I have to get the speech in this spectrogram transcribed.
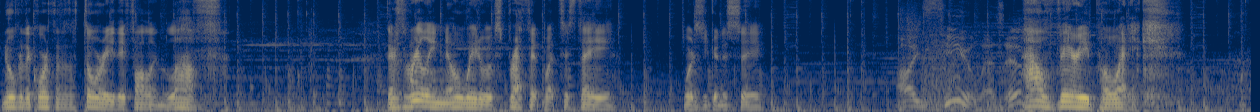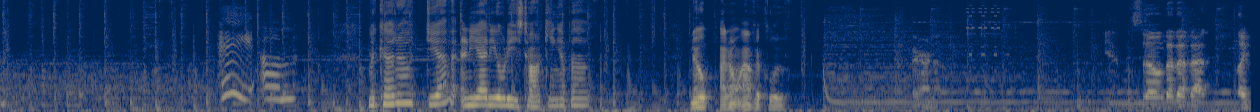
and over the course of the story they fall in love. There's really no way to express it but to say. What is he gonna say? I feel as if. How very poetic. Hey, um, Makoto, do you have any idea what he's talking about? Nope, I don't have a clue. Fair enough. Yeah. So that that, that like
